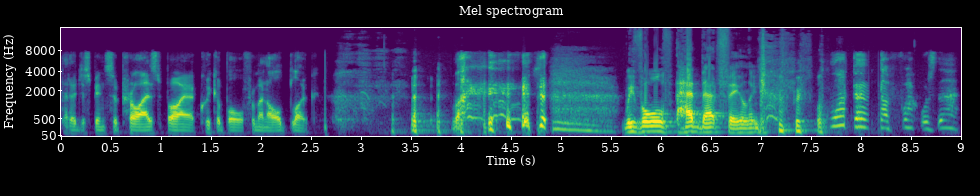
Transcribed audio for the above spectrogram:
that had just been surprised by a quicker ball from an old bloke. We've all had that feeling. what the, the fuck was that?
